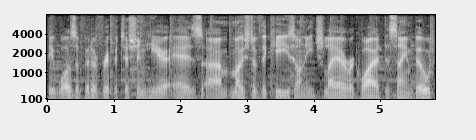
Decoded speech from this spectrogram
there was a bit of repetition here as um, most of the keys on each layer required the same build.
